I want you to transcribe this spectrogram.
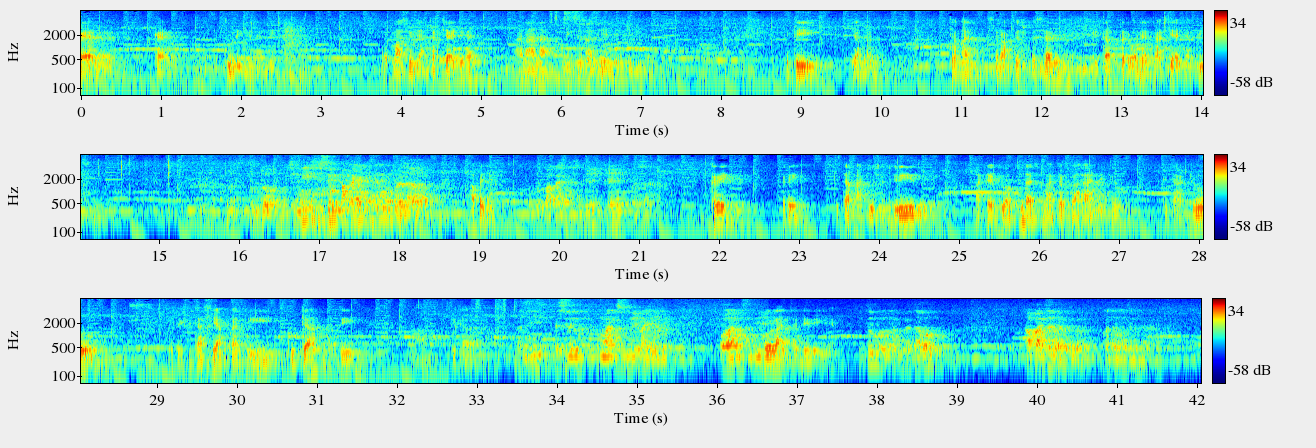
care care peduli dengan lingkungan. Termasuk yang kerja ini kan anak-anak lingkungan ini jadi jangan jangan 100% kita berorientasi hanya bisnis Untuk di sini sistem pakainya kering basah apanya? Untuk pakainya sendiri kering basah. kering kering. Kita ngaduk sendiri itu. Ada 12 macam bahan itu. Kita aduk terus kita siapkan di gudang nanti uh, tinggal Nanti hasil teman sendiri Pak ini. Olahan sendiri. olahan sendiri ya Itu nggak tahu apa aja Pak itu? Macam-macamnya.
